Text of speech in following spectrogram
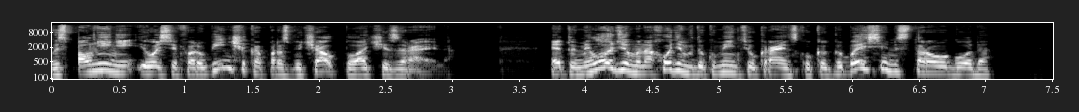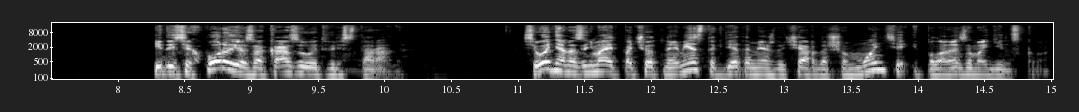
В исполнении Иосифа Рубинчика прозвучал «Плач Израиля». Эту мелодию мы находим в документе украинского КГБ 1972 года, и до сих пор ее заказывают в ресторанах. Сегодня она занимает почетное место где-то между Чардашем Монти и Полонезом Агинского.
